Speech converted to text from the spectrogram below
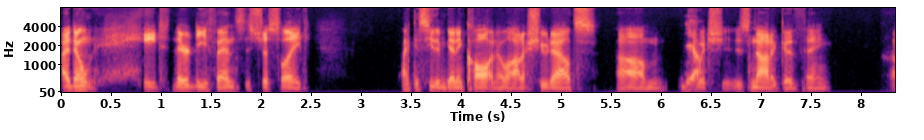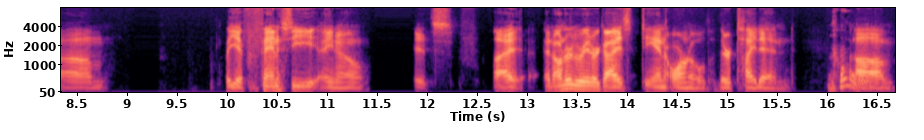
I don't hate their defense. It's just like I could see them getting caught in a lot of shootouts, um, Yeah. which is not a good thing. Um, but yeah, for fantasy, you know, it's I an under the radar guy is Dan Arnold, their tight end. Ooh, Um,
